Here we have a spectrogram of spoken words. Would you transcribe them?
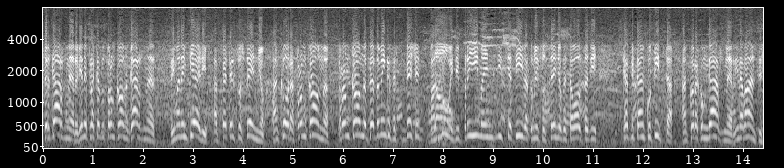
per Gardner, viene placato Troncon, Gardner rimane in piedi, aspetta il sostegno, ancora Troncon, Troncon per Dominguez, invece va No. lui di prima iniziativa con il sostegno questa volta di Capitan Cutitta, ancora con Gardner in avanti,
